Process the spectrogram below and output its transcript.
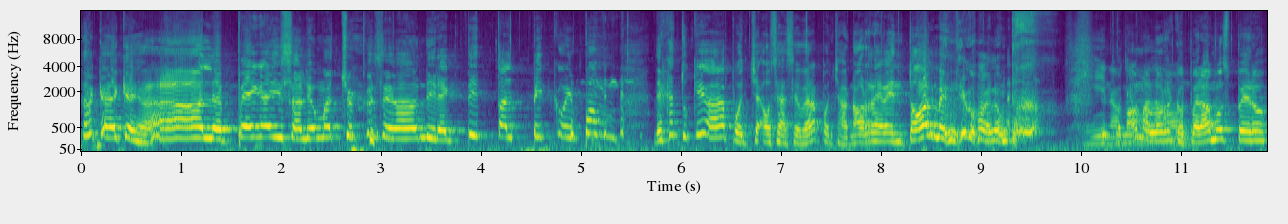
Acá de que ah, le pega y salió macho que se va directito al pico y ¡pum! Deja tú que hubiera ponchado. O sea, se hubiera ponchado. No, reventó el mendigo balón. Sí, Y no, pues no, no lo recuperamos, pero...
